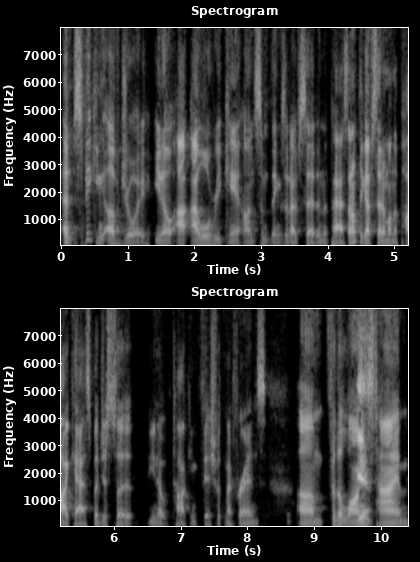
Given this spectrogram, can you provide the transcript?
and speaking of Joy, you know, I, I, will recant on some things that I've said in the past. I don't think I've said them on the podcast, but just to, you know, talking Phish with my friends. Um, for the longest yeah. time,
